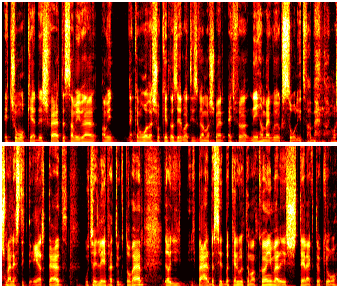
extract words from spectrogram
egy csomó kérdés feltesz, amivel, ami nekem olvasóként azért volt izgalmas, mert egyfelől néha meg vagyok szólítva benne, hogy most már ezt itt érted, úgyhogy léphetünk tovább, de hogy így, így párbeszédbe kerültem a könyvvel, és tényleg tök jó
